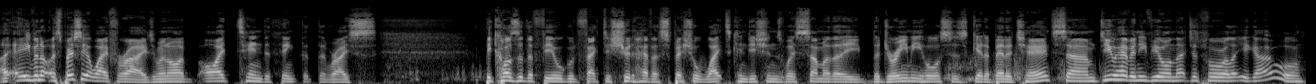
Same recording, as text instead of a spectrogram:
Uh, even especially away for age. I mean, I I tend to think that the race. Because of the feel good factor, should have a special weights conditions where some of the, the dreamy horses get a better chance. Um, do you have any view on that just before I let you go? Or?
